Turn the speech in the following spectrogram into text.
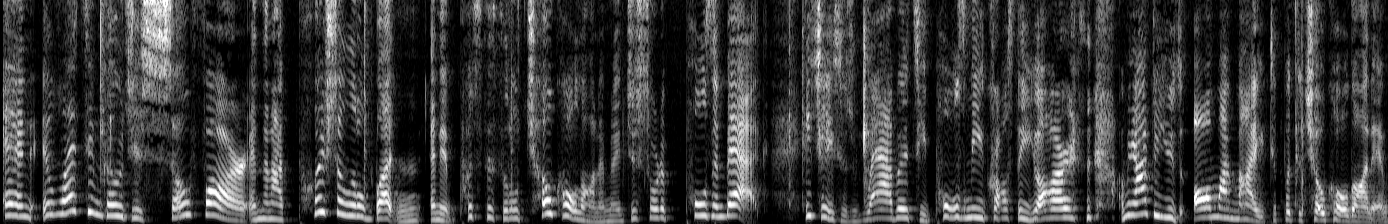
And it lets him go just so far. And then I push a little button and it puts this little chokehold on him and it just sort of pulls him back. He chases rabbits. He pulls me across the yard. I mean, I have to use all my might to put the chokehold on him,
